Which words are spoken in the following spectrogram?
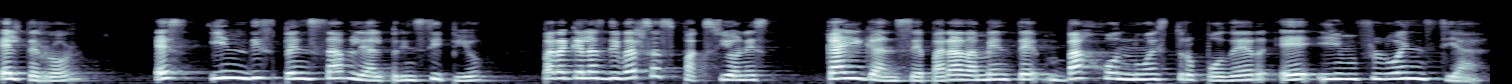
El terror es indispensable al principio para que las diversas facciones caigan separadamente bajo nuestro poder e influencia.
